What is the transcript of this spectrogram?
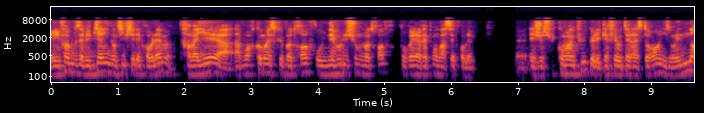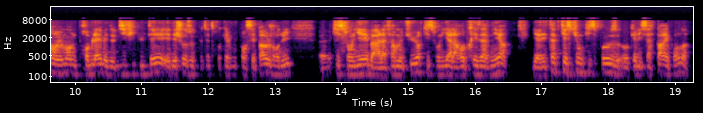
et une fois que vous avez bien identifié les problèmes, travaillez à, voir comment est-ce que votre offre ou une évolution de votre offre pourrait répondre à ces problèmes. Euh, et je suis convaincu que les cafés, hôtels, restaurants, ils ont énormément de problèmes et de difficultés et des choses peut-être auxquelles vous ne pensez pas aujourd'hui, euh, qui sont liées bah, à la fermeture, qui sont liées à la reprise à venir. Il y a des tas de questions qui se posent auxquelles ils ne savent pas répondre.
